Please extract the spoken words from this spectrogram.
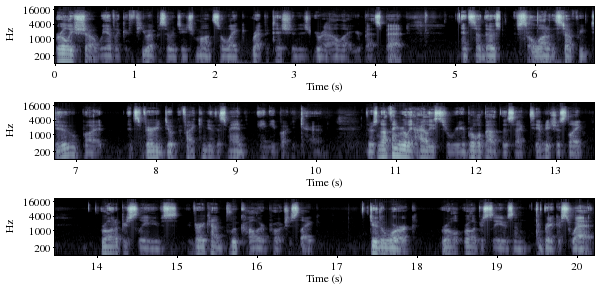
Earley Show, we have like a few episodes each month. So like repetition is your ally, your best bet. And so those a lot of the stuff we do, but it's very do. If I can do this, man, anybody can. There's nothing really highly cerebral about this activity. It's just like roll up your sleeves, very kind of blue collar approach. It's like do the work, roll, roll up your sleeves and, and break a sweat.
